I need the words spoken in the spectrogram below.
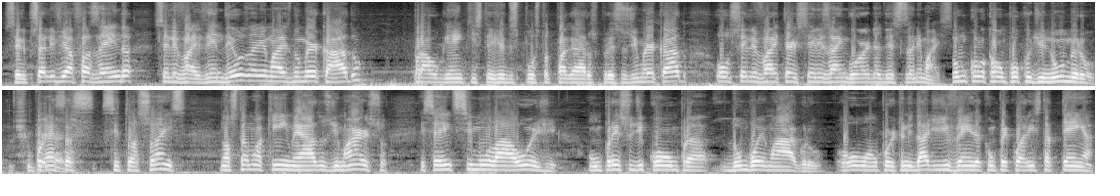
Se ele precisa aliviar a fazenda, se ele vai vender os animais no mercado para alguém que esteja disposto a pagar os preços de mercado ou se ele vai terceirizar a engorda desses animais. Vamos colocar um pouco de número nessas situações. Nós estamos aqui em meados de março e se a gente simular hoje um preço de compra de um boi magro ou uma oportunidade de venda que um pecuarista tenha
